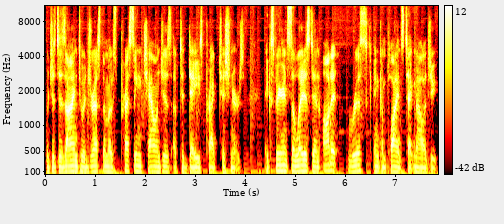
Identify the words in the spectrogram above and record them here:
which is designed to address the most pressing challenges of today's practitioners. Experience the latest in audit, risk, and compliance technology.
